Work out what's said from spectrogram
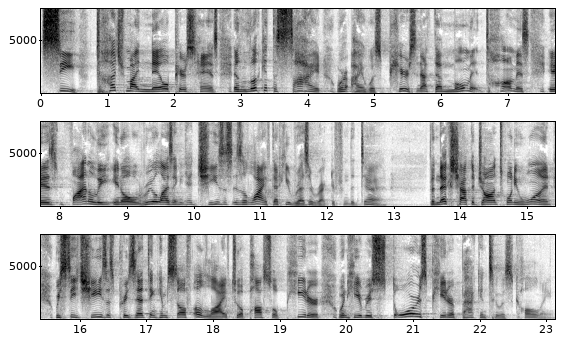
see, touch my nail pierced hands, and look at the side where I was pierced. And at that moment, Thomas is finally, you know, realizing, yeah, Jesus is alive, that he resurrected from the dead. The next chapter, John 21, we see Jesus presenting himself alive to Apostle Peter when he restores Peter back into his calling.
